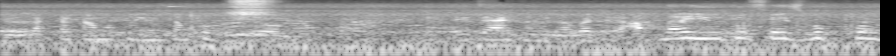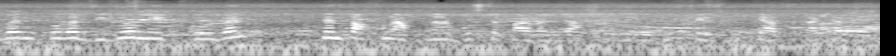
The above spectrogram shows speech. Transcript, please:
দেড় লাখ টাকার মতো ইনকাম তো ভিডিও না। এটা একদমই না। বাট আপনারা ইউটিউব ফেসবুক খুলবেন খুলে ভিডিও মেক করবেন দেন তখন আপনারা বুঝতে পারবেন যে আসলে ইউটিউব ফেসবুকে এত টাকা দেয়।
